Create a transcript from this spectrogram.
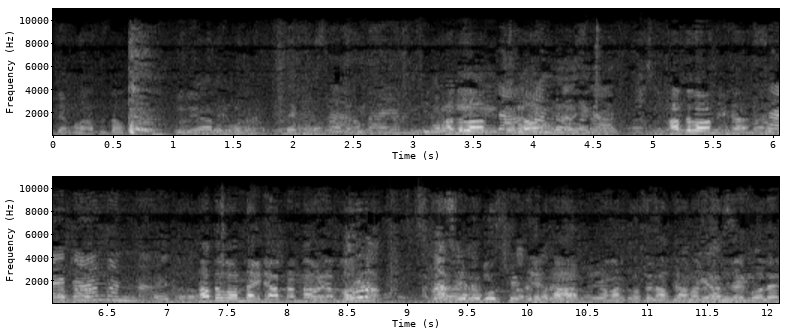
এটা এখন হাতে দাও। হাতে লন লন। হাতে লন এটা। হাতে লন না এটা আপনার নাম হলে লন। এটা কার? আমার কথা আপনি আমার বলেন।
